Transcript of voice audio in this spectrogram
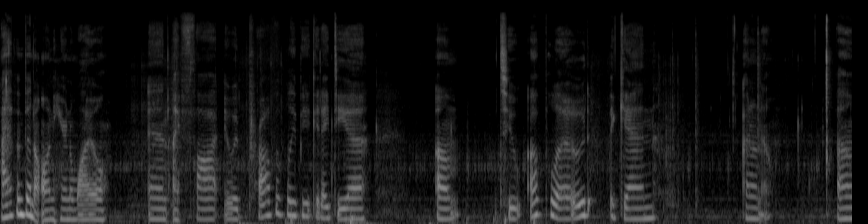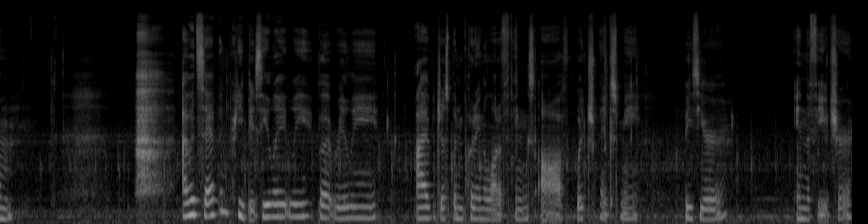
I haven't been on here in a while, and I thought it would probably be a good idea, um, to upload again. I don't know. Um, I would say I've been pretty busy lately, but really, I've just been putting a lot of things off, which makes me busier in the future,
